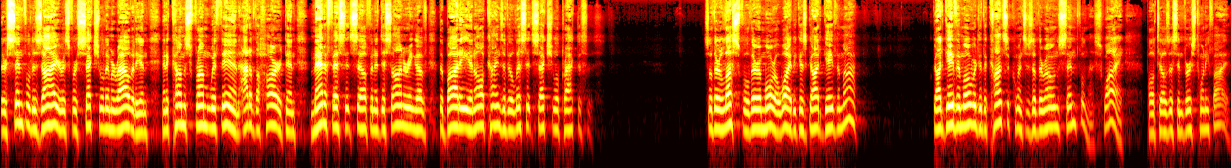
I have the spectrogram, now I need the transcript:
Their sinful desire is for sexual immorality, and, and it comes from within, out of the heart, and manifests itself in a dishonoring of the body and all kinds of illicit sexual practices. So they're lustful, they're immoral. Why? Because God gave them up. God gave them over to the consequences of their own sinfulness. Why? Paul tells us in verse 25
